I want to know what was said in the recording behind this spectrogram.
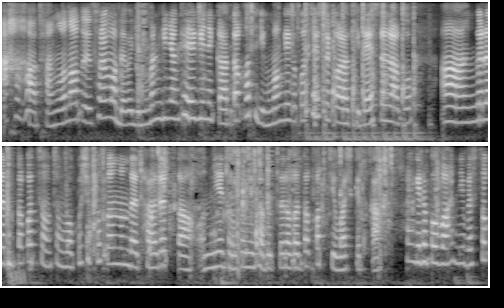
아하하 당연하지 설마 내가 6만 기념 케이크니까 떡꼬치 6만 개가 꽂혀있을 거라 기대했으려고 아 안 그래도 떡꼬치 엄청 먹고 싶었었는데 잘됐다 언니의 정성이 가득 들어간 떡꼬치 맛있겠다 한 개를 뽑아 한 입에 쏙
